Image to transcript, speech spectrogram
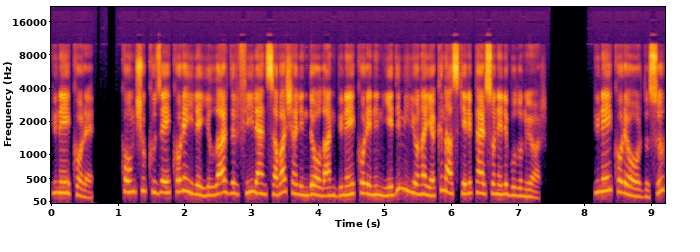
Güney Kore. Komşu Kuzey Kore ile yıllardır fiilen savaş halinde olan Güney Kore'nin 7 milyona yakın askeri personeli bulunuyor. Güney Kore ordusu,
